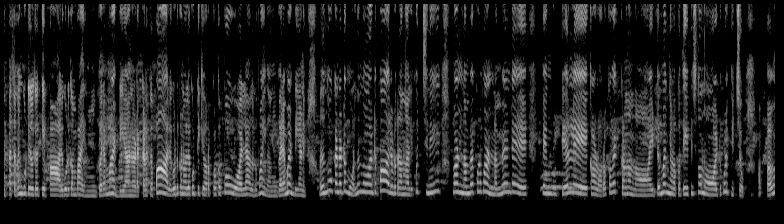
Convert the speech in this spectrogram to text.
ഇപ്പോഴത്തെ പെൺകുട്ടികൾക്കൊക്കെ പാൽ കൊടുക്കാൻ ഭയങ്കര മടിയാണ്. ഇടക്കിടക്ക് പാൽ കൊടുക്കണമല്ലോ കുട്ടിക്ക് ഉറക്കമൊക്കെ പോകുമല്ലോ അതുകൊണ്ട് ഭയങ്കര മടിയാണ്. അത് നോക്കണ്ടട്ടോ മോൾ നന്നായിട്ട് പാൽ കൊടുക്കണം എന്നാലും കൊച്ചിന് വണ്ണം വെക്കുള്ളൂ. വണ്ണം വേണ്ടേ? പെൺകുട്ടിയല്ലേ കളറൊക്കെ വെക്കണം. നന്നായിട്ട് മഞ്ഞളൊക്കെ തേപ്പിച്ച് നന്നായിട്ട് കുളിപ്പിച്ചോ. അപ്പം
